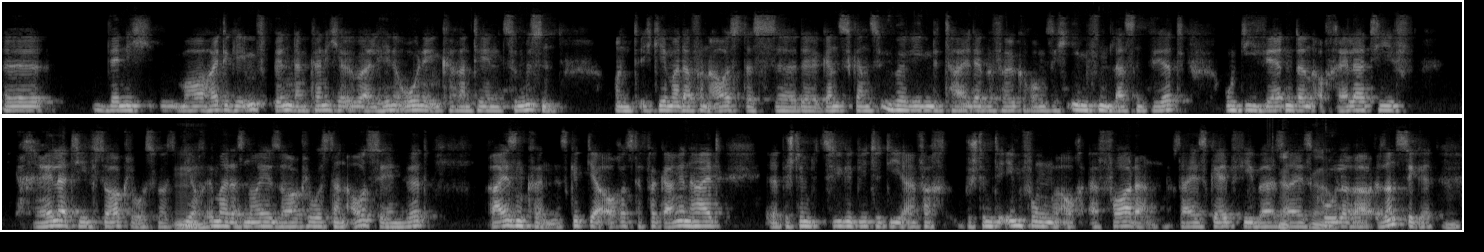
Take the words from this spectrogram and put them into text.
äh, wenn ich heute geimpft bin, dann kann ich ja überall hin, ohne in Quarantäne zu müssen. Und ich gehe mal davon aus, dass äh, der ganz, ganz überwiegende Teil der Bevölkerung sich impfen lassen wird. Und die werden dann auch relativ, relativ sorglos, was, mhm. wie auch immer das neue sorglos dann aussehen wird, reisen können. Es gibt ja auch aus der Vergangenheit äh, bestimmte Zielgebiete, die einfach bestimmte Impfungen auch erfordern, sei es Gelbfieber, ja, sei es genau. Cholera oder sonstige mhm.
